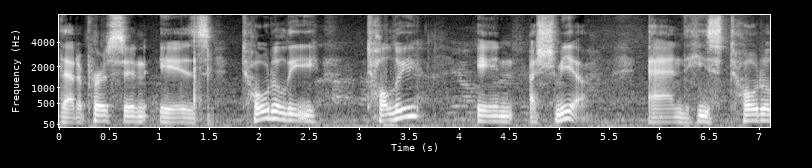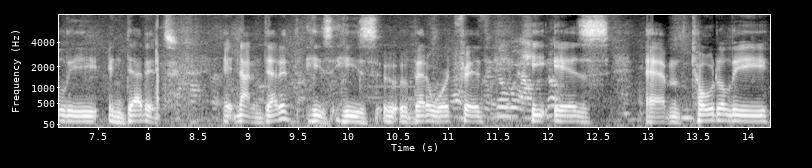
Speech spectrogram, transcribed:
that a person is totally totally in Ashmiya, and he's totally indebted. Eh, not indebted. He's he's a better word for it. He is um, totally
